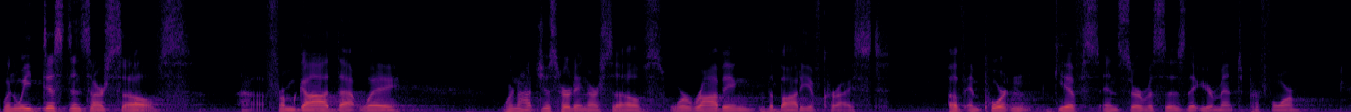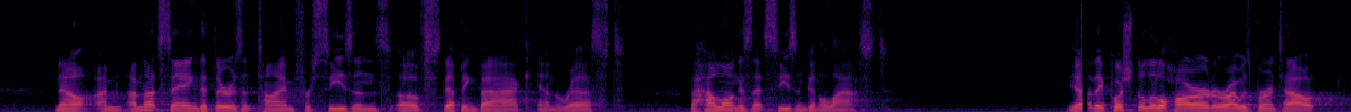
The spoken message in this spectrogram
when we distance ourselves uh, from God that way, we're not just hurting ourselves, we're robbing the body of Christ of important gifts and services that you're meant to perform. Now, I'm, I'm not saying that there isn't time for seasons of stepping back and rest, but how long is that season going to last? Yeah, they pushed a little hard, or I was burnt out,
